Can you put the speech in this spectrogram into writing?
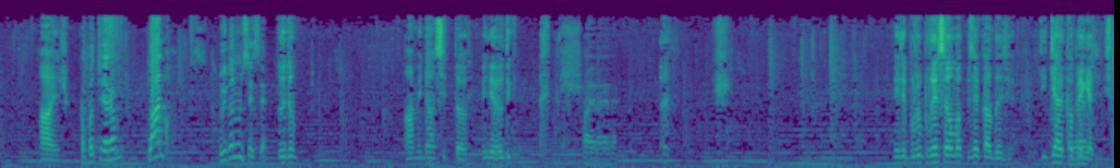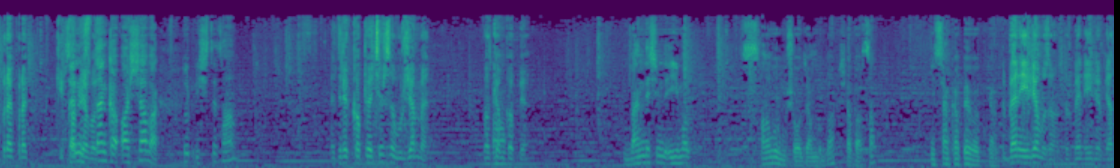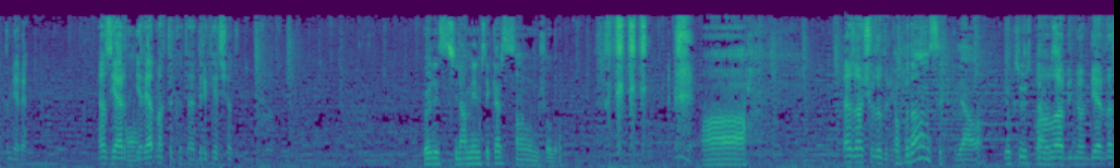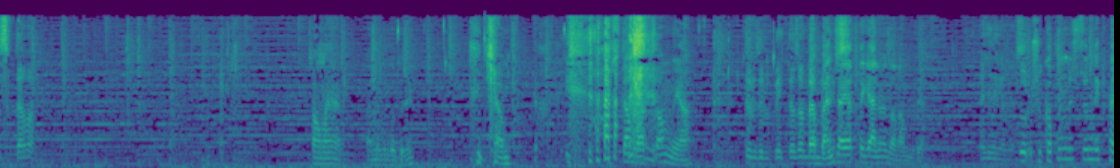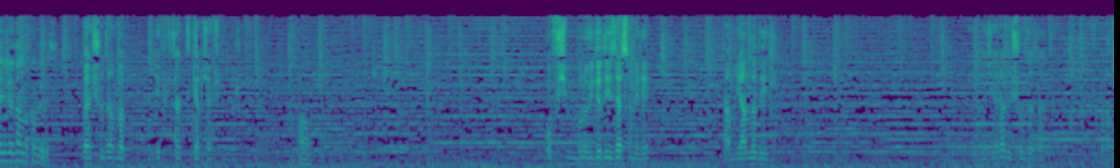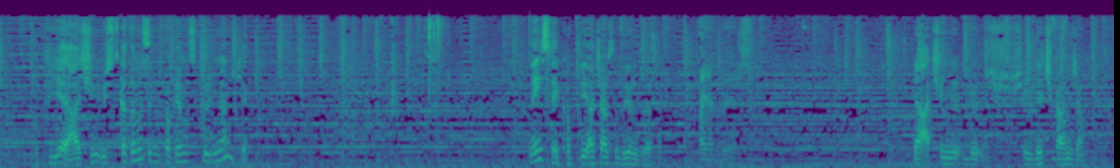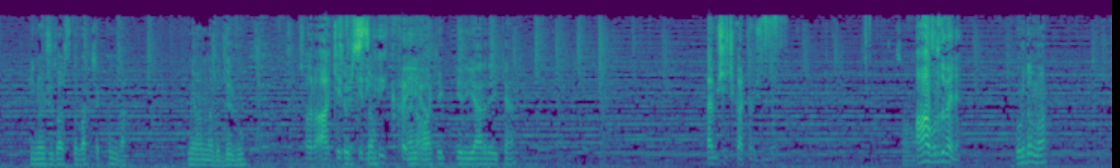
Hayır. Kapatıyorum. Lan! Duydun mu sesi? Duydum. Amin asitto. Beni öldük. Hayır hayır hayır. Neydi bur buraya savunmak bize kaldı acı. Gel kapıya Evet. gel. Şş, bırak bırak. Gel, Sen kapıya bak. üstten ka- aşağı bak. Dur işte tamam. Ya direkt kapıyı açarsa vuracağım ben. Bakıyorum Tamam. kapıya. Ben de şimdi eğim sana vurmuş olacağım burada şey yaparsam. İnsan kapıya bakıyorum. Dur ben eğiliyorum o zaman. Dur ben eğiliyorum. Yattım yere. Yalnız yer, Tamam. yere yatmak da kötü. ha. Direkt headshot. Böyle silah benim sekerse sana vurmuş olurum. Ah, Ben o zaman şurada duruyorum. kapıdan mı sıktı ya o? Yoksa üstten mi Vallahi bilmiyorum bir yerden sıktı ama. sıktı? Tamam aynen. Ben de burada durayım. Camp. üstten baksam mı ya? Dur dur bekle o zaman ben Bence bakayım. hayatta gelmez adam buraya. Bence de gelmez. Dur şu kapının üstündeki pencereden bakabiliriz. Ben şuradan bak. Epik taktik yapacağım şimdi dur. Tamam. Of şimdi bunu videoda izlersen beni. Tamam yanda değil. Bence herhalde şurada zaten. Ulan, Kapıyı ya şimdi üst kata mı sıktı kapıya mı sıktı bilmiyorum ki. Neyse kapıyı açarsa duyarız zaten. Aynen duyarız. Ya şimdi gö- şeyi de çıkarmayacağım. Binocular da bakacaktım da. Ne onun adı dürbün. Sonra AK-47 Tırstım. kayıyor. Yani AK geri yerdeyken. Ben bir şey çıkartıyorum şimdi. Tamam. Aha vurdu beni. Vurdu mu?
